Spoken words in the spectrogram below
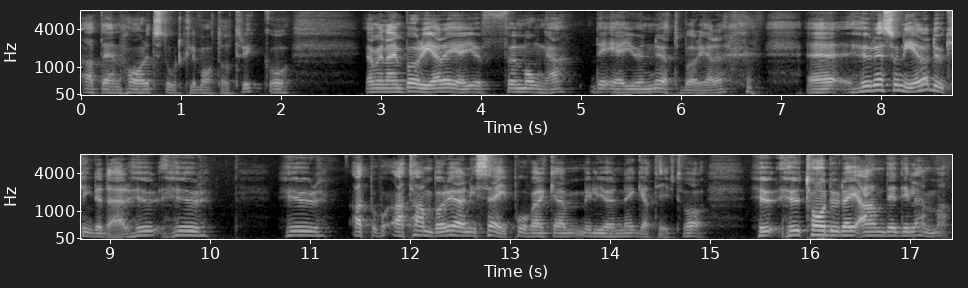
Att den har ett stort klimatavtryck. Och jag menar, en burgare är ju för många, det är ju en nötburgare. hur resonerar du kring det där? Hur, hur, hur att, att hamburgaren i sig påverkar miljön negativt. Vad, hur, hur tar du dig an det dilemmat?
